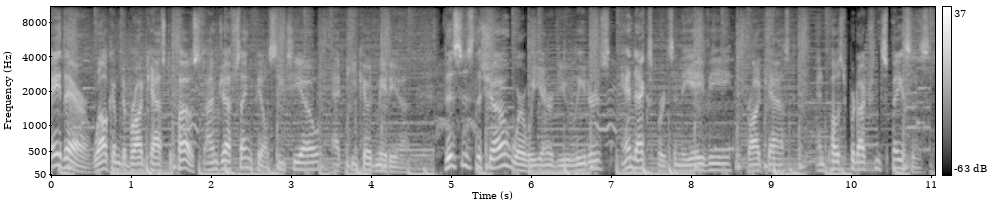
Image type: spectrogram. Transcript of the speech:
Hey there, welcome to Broadcast2Post. I'm Jeff Sengpiehl, CTO at Key Code Media. This is the show where we interview leaders and experts in the AV, broadcast, and post production spaces.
